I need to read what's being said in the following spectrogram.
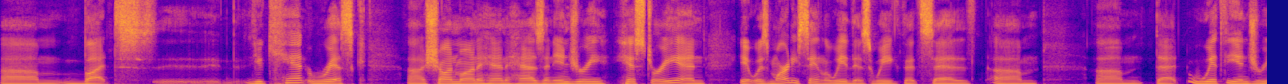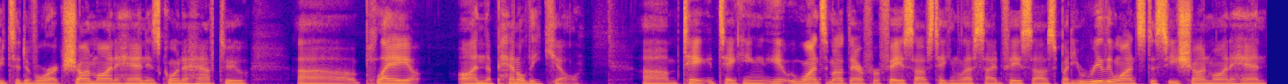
Um, but you can't risk. Uh, Sean Monahan has an injury history, and it was Marty St. Louis this week that said um, um, that with the injury to Dvorak, Sean Monahan is going to have to uh, play on the penalty kill. Um, take, taking it wants him out there for faceoffs, taking left side faceoffs, but he really wants to see Sean Monahan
